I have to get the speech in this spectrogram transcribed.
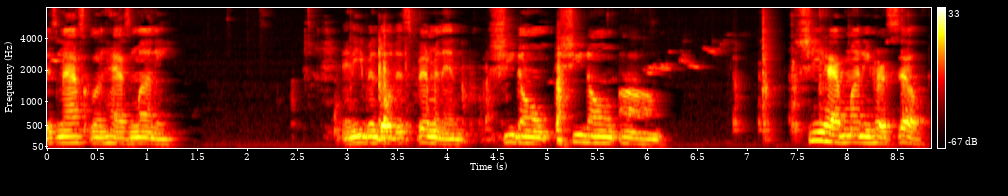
This masculine has money. And even though this feminine she don't she don't um she have money herself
